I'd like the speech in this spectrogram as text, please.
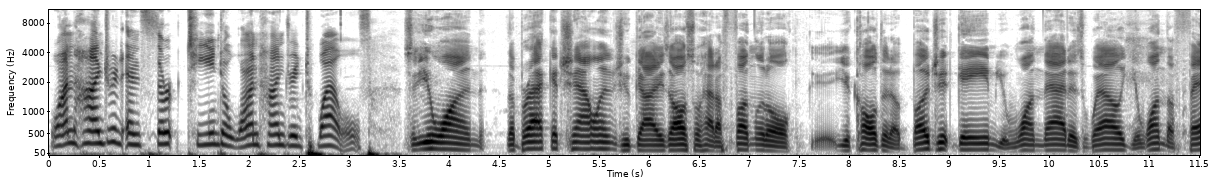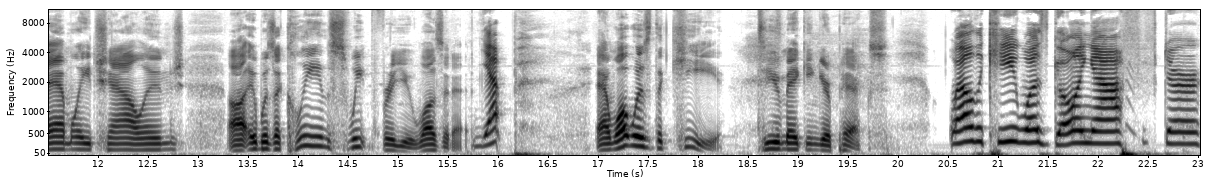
113 to 112. So you won the bracket challenge. You guys also had a fun little, you called it a budget game. You won that as well. You won the family challenge. Uh, it was a clean sweep for you, wasn't it? Yep. And what was the key to you making your picks? Well, the key was going after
